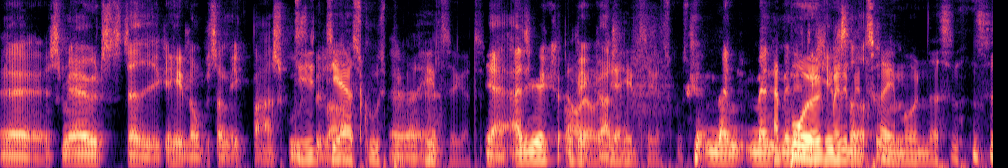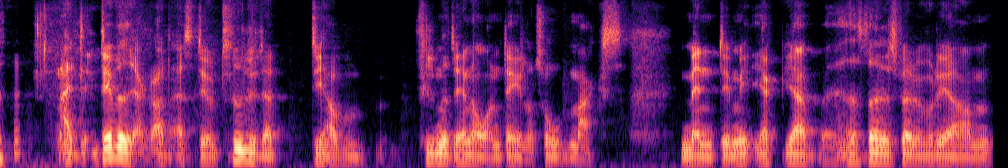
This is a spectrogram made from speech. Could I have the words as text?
øh, som jeg jo stadig ikke er helt overbevist om, ikke bare er skuespillere. De, de er skuespillere, øh, helt sikkert. Ja, er de ikke? Okay, oh, jo, godt. de er helt sikkert skuespillere. men, men, han men bor jo ikke med dem i tre måneder. Sådan. Nej, det, det ved jeg godt. Altså, det er jo tydeligt, at de har filmet det hen over en dag eller to max. Men det, jeg, jeg havde stadig svært ved at vurdere, om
